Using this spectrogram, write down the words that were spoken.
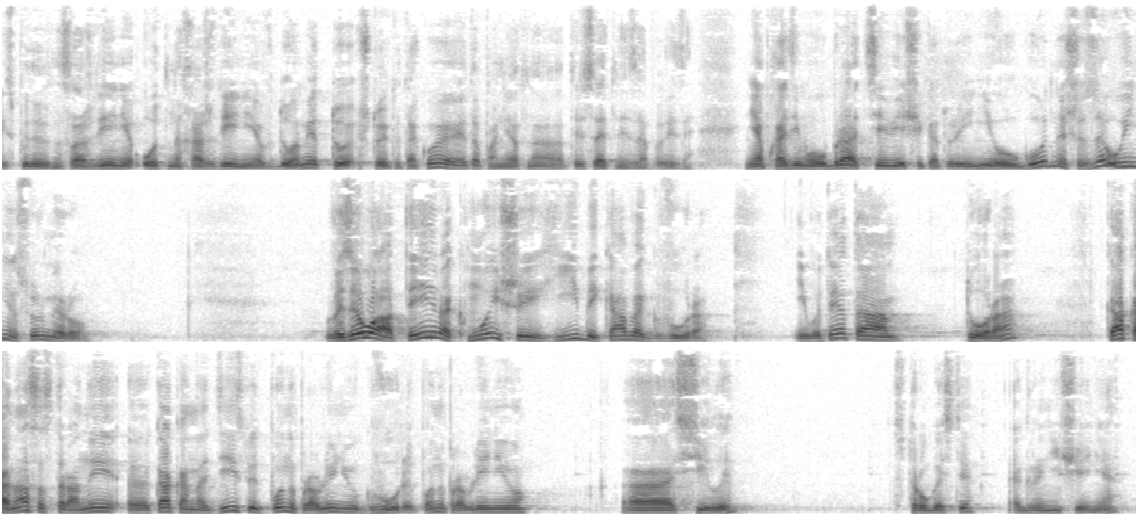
испытывать наслаждение от нахождения в доме. То, что это такое, это, понятно, отрицательные заповеди. Необходимо убрать те вещи, которые не угодны, шиза уинен сурмеро. Везеу атейра к мойши гиби кава гвура. И вот эта Тора, как она со стороны, э, как она действует по направлению гвуры, по направлению э, силы, строгости, ограничения –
